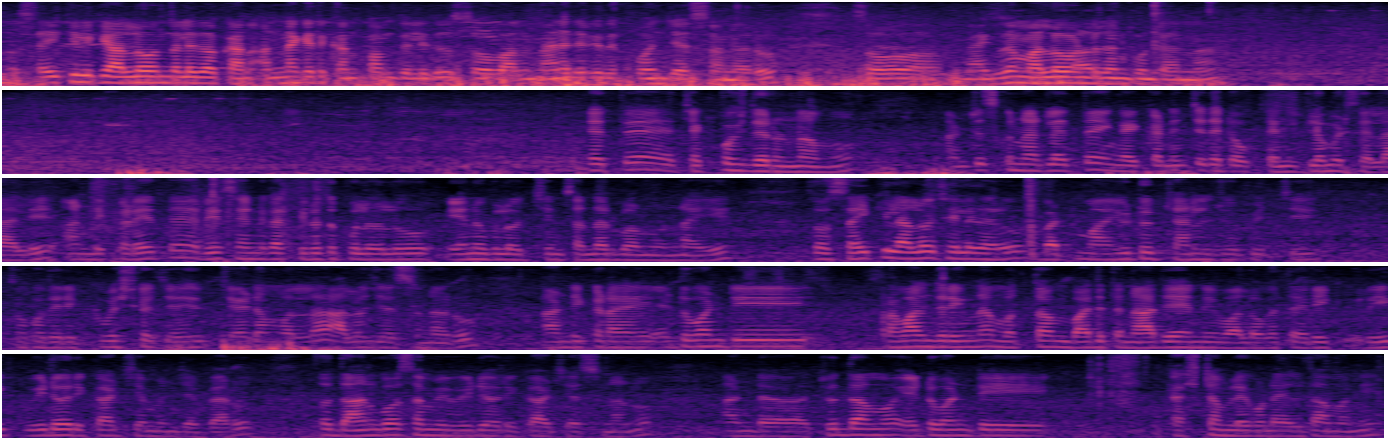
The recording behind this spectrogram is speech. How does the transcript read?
సో సైకిల్కి అలో ఉందో లేదో అన్నకైతే కన్ఫామ్ తెలీదు. సో వాళ్ళ మేనేజర్కి అయితే ఫోన్ చేస్తున్నారు. సో మ్యాక్సిమం అలో ఉంటుంది అనుకుంటాను అయితే చెక్ పోస్ట్ దగ్గర ఉన్నాము. అండ్ చూసుకున్నట్లయితే ఇంకా ఇక్కడ నుంచి అయితే ఒక టెన్ కిలోమీటర్స్ వెళ్ళాలి. అండ్ ఇక్కడైతే రీసెంట్గా చిరుత పులులు ఏనుగులు వచ్చిన సందర్భాలు ఉన్నాయి. సో సైకిల్ అలో చేయలేదారు బట్ మా యూట్యూబ్ ఛానల్ చూపించి సో కొద్దిగా రిక్వెస్ట్గా చేయడం వల్ల అలో చేస్తున్నారు. అండ్ ఇక్కడ ఎటువంటి ప్రమాదం జరిగినా మొత్తం బాధ్యత నాదే అని వాళ్ళు ఒక వీడియో రికార్డ్ చేయమని చెప్పారు. సో దానికోసం ఈ వీడియో రికార్డ్ చేస్తున్నాను. అండ్ చూద్దాము ఎటువంటి కష్టం లేకుండా వెళ్తామని.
